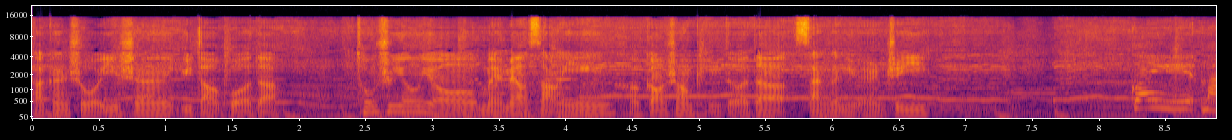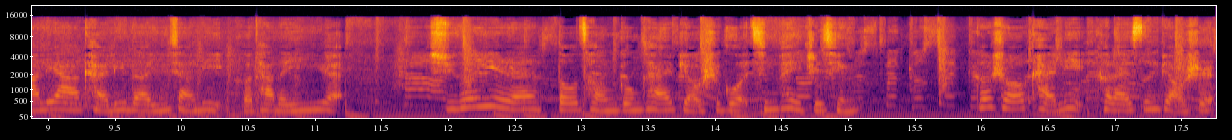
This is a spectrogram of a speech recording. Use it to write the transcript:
她更是我一生遇到过的，同时拥有美妙嗓音和高尚品德的三个女人之一。”关于玛利亚·凯莉的影响力和她的音乐。许多艺人都曾公开表示过钦佩之情。歌手凯莉·克莱森表示：“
